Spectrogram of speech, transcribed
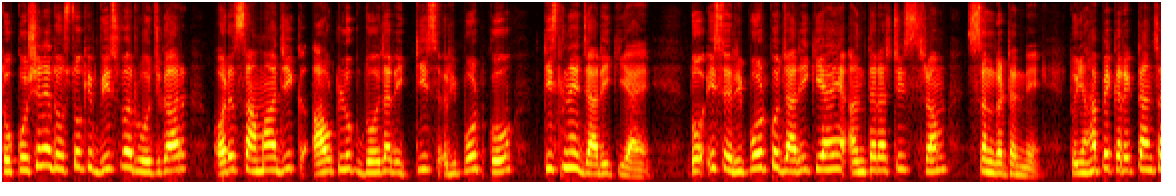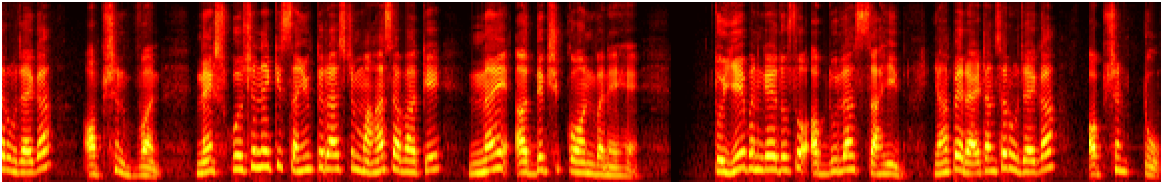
तो क्वेश्चन है दोस्तों कि विश्व रोज़गार और सामाजिक आउटलुक 2021 रिपोर्ट को किसने जारी किया है? तो इस रिपोर्ट को जारी किया है अंतर्राष्ट्रीय श्रम संगठन ने। तो यहाँ पे करेक्ट आंसर हो जाएगा ऑप्शन वन नेक्स्ट क्वेश्चन है कि संयुक्त राष्ट्र महासभा के नए अध्यक्ष कौन बने हैं? तो ये बन गए दोस्तों अब्दुल्ला शाहिद यहाँ पे राइट आंसर हो जाएगा ऑप्शन टू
